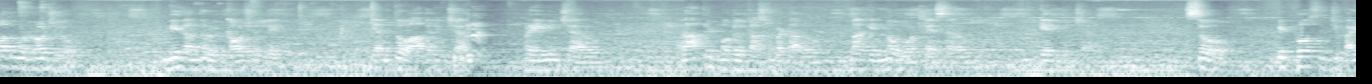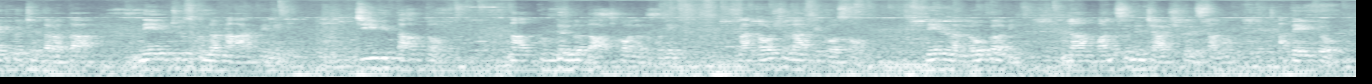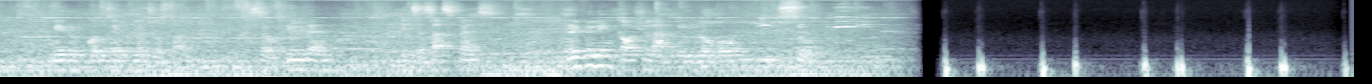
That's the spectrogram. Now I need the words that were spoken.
పదమూడు రోజులు మీరందరూ కౌశల్ని ఎంతో ఆదరించారు ప్రేమించారు రాత్రి పొగలు కష్టపడ్డారు నాకు ఎన్నో ఓట్లు వేశారు గెలిపించారు. సో బిగ్ బాస్ నుంచి బయటకు వచ్చిన తర్వాత నేను చూసుకున్న నా ఆర్మీని జీవితాంతం నా గుండెల్లో దాచుకోవాలనుకుని నా కౌశల్ కోసం నేను నా లోగాని నా మనసు నుంచి ఆవిష్కరిస్తాను. అదేంటో మీరు కొంతసేపులో reason, it's a suspense, revealing Kaushal Agni logo soon.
